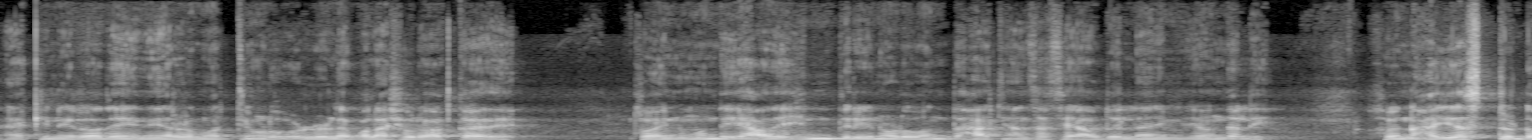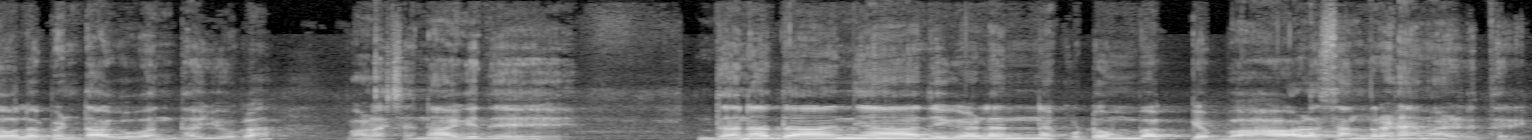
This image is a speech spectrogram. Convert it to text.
ಯಾಕೆ ಇರೋದೇ ಇನ್ನು ಎರಡು ಮೂರು ತಿಂಗಳು ಒಳ್ಳೊಳ್ಳೆ ಫಲ ಶುರು ಇದೆ. ಸೊ ಇನ್ನು ಮುಂದೆ ಯಾವುದೇ ಹಿಂದಿರಿ ನೋಡುವಂತಹ ಚಾನ್ಸಸ್ ಯಾವುದೂ ಇಲ್ಲ ನಿಮ್ಮ ಜೀವನದಲ್ಲಿ. ಸೊ ಇನ್ನು ಹೈಯೆಸ್ಟ್ ಡೆವಲಪ್ಮೆಂಟ್ ಆಗುವಂಥ ಯೋಗ ಭಾಳ ಚೆನ್ನಾಗಿದೆ. ಧನಧಾನ್ಯಾದಿಗಳನ್ನು ಕುಟುಂಬಕ್ಕೆ ಬಹಳ ಸಂಗ್ರಹಣೆ ಮಾಡಿರ್ತೀರಿ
